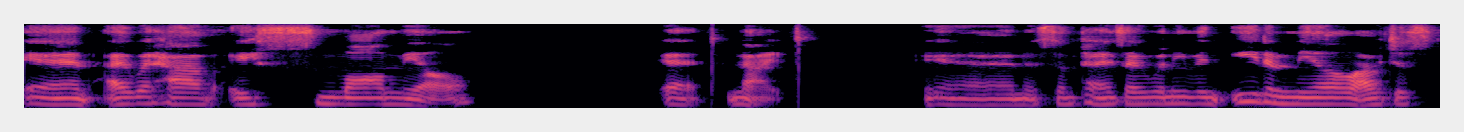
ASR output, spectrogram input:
and I would have a small meal at night. And sometimes I wouldn't even eat a meal. I would just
